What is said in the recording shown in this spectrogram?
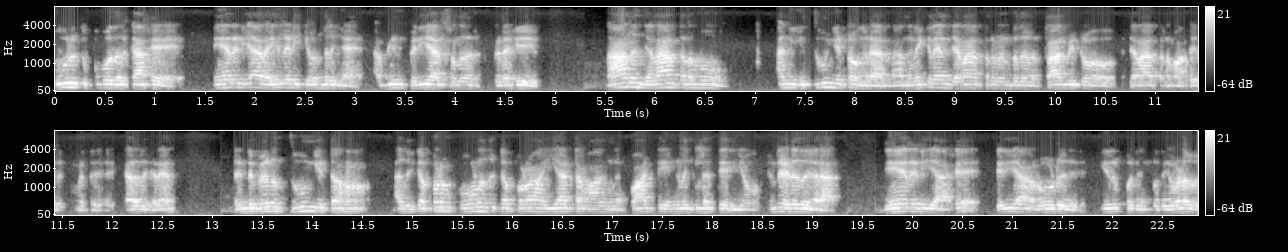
ஊருக்கு போவதற்காக நேரடியா ரயில் அடிக்க வந்துருங்க அப்படின்னு பெரியார் சொன்னதற்கு பிறகு நானும் ஜனார்த்தனமும் அன்னைக்கு தூங்கிட்டோங்கிறார். நான் நினைக்கிறேன் ஜனார்த்தனம் என்பது ஒரு டார்பிட்டோ ஜனார்த்தனமாக இருக்கும் என்று கருதுகிறேன். ரெண்டு பேரும் தூங்கிட்டோம். அதுக்கப்புறம் போனதுக்கு அப்புறம் ஐயாட்ட வாங்கின பாட்டு எங்களுக்குள்ள தெரியும் என்று எழுதுகிறார். நேரடியாக பெரியாரோடு இருப்பது என்பது எவ்வளவு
